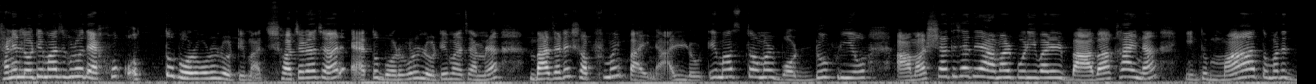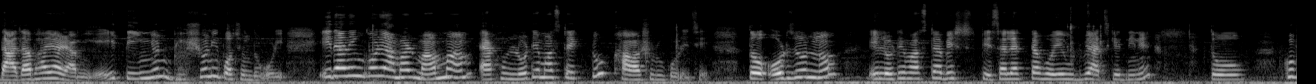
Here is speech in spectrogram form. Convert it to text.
এখানে লোটে মাছগুলো দেখো কত বড় বড় লোটে মাছ। সচরাচর এত বড় বড় লোটে মাছ আমরা বাজারে সবসময় পাই না। আর লোটে মাছ তো আমার বড্ড প্রিয়। আমার সাথে সাথে আমার পরিবারের বাবা খায় না, কিন্তু মা, তোমাদের দাদা ভাই আর আমি এই তিনজন ভীষণই পছন্দ করি। ইদানিং করে আমার মাম্মাম এখন লোটে মাছটা একটু খাওয়া শুরু করেছে। তো ওর জন্য এই লোটে মাছটা বেশ স্পেশাল একটা হয়ে উঠবে আজকের দিনে। তো খুব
